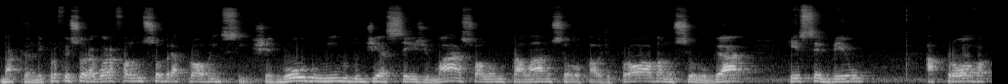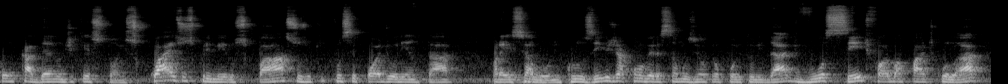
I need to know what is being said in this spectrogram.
Bacana. E professor, agora falando sobre a prova em si. Chegou o domingo do dia 6 de março, o aluno está lá no seu local de prova, no seu lugar, recebeu a prova com o caderno de questões. Quais os primeiros passos? O que você pode orientar para esse aluno? Inclusive, já conversamos em outra oportunidade, você, de forma particular,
